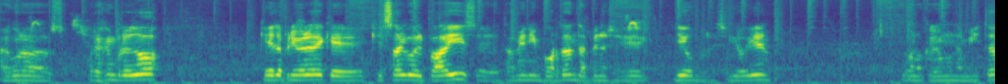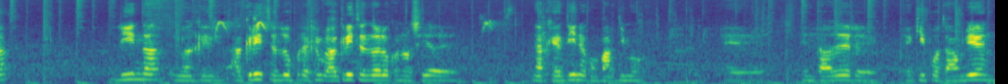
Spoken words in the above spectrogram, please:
algunos, por ejemplo yo, que es la primera vez que, salgo del país, eh, también importante, apenas llegué, Diego me recibió bien. Bueno, creamos una amistad linda, igual que a Cristian, yo por ejemplo, a Cristian ya lo conocía de, Argentina, compartimos eh, en taller eh, equipo también,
